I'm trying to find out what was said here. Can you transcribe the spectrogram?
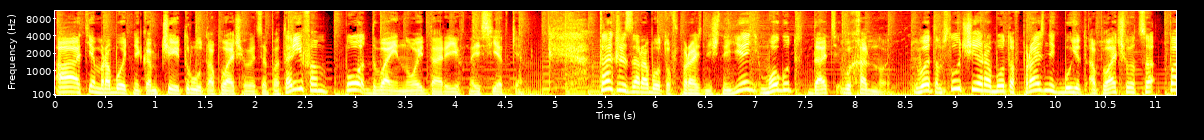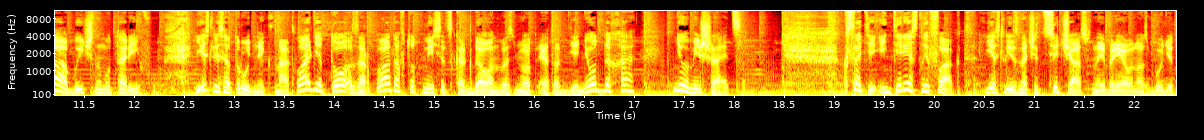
а тем работникам, чей труд оплачивается по тарифам, по двойной тарифной сетке. Также за работу в праздничный день могут дать выходной. В этом случае работа в праздник будет оплачиваться по обычному тарифу. Если сотрудник на окладе, то зарплата в тот месяц, когда он возьмет этот день отдыха, не уменьшается. Кстати, интересный факт. Если, значит, сейчас в ноябре у нас будет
